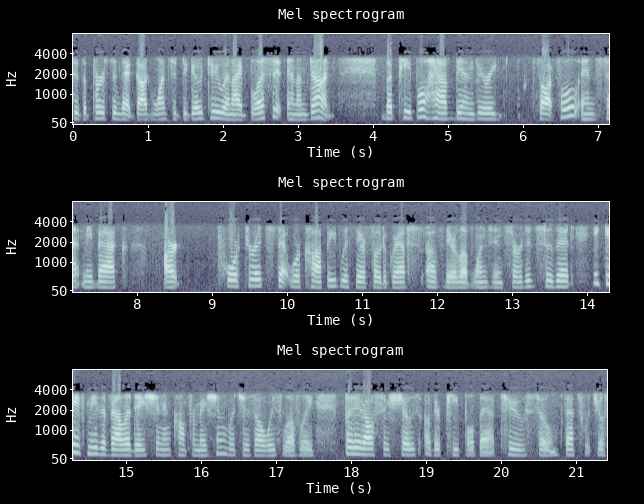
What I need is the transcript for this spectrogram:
to the person that God wants it to go to, and I bless it, and I'm done. But people have been very thoughtful and sent me back art portraits that were copied with their photographs of their loved ones inserted so that it gave me the validation and confirmation, which is always lovely, but it also shows other people that too. So that's what you'll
